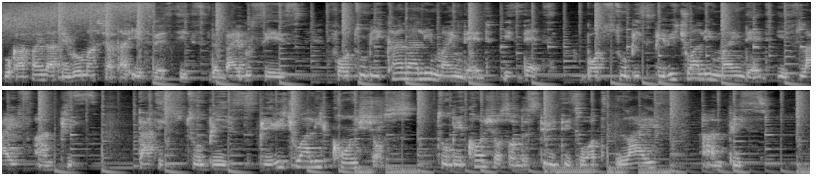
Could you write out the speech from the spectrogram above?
We can find that in Romans chapter 8, verse 6. The Bible says, For to be carnally minded is death, but to be spiritually minded is life and peace. That is to be spiritually conscious. To be conscious of the Spirit is what? Life and peace.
